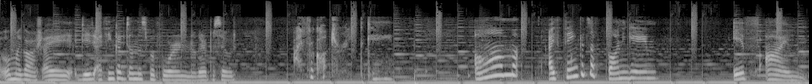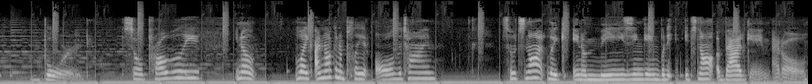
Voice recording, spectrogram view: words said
oh my gosh, I did. I think I've done this before in another episode. I forgot to rate the game. Um, I think it's a fun game if I'm bored. So probably, you know, like I'm not gonna play it all the time. So it's not like an amazing game, but it, it's not a bad game at all.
